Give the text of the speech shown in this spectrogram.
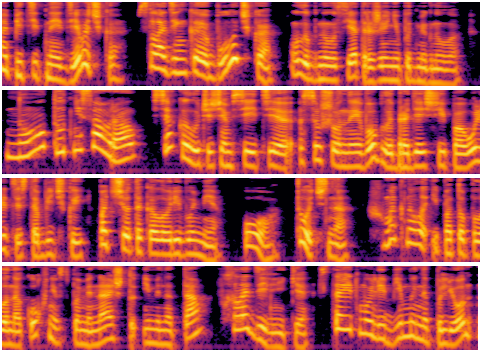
«Аппетитная девочка? Сладенькая булочка?» Улыбнулась я, отражению подмигнула. «Ну, тут не соврал. Всяко лучше, чем все эти сушеные воблы, бродящие по улице с табличкой подсчета калорий в уме. О, точно. Хмыкнула и потопала на кухню, вспоминая, что именно там, в холодильнике, стоит мой любимый Наполеон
